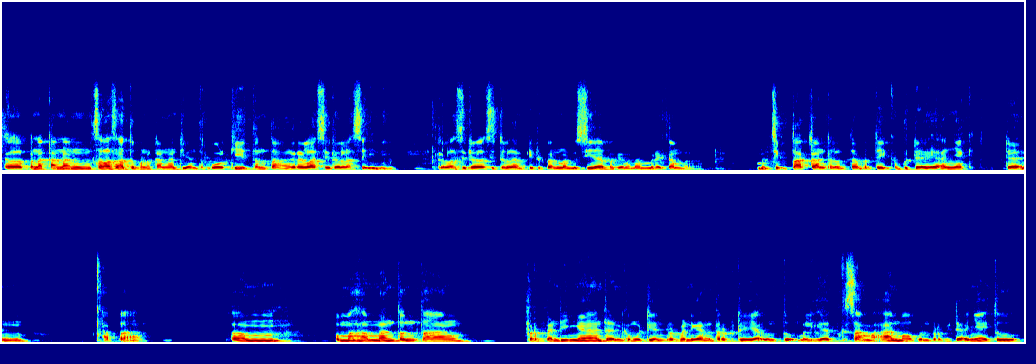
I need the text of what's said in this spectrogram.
uh, penekanan salah satu penekanan di antropologi tentang relasi-relasi ini, relasi-relasi dalam kehidupan manusia, bagaimana mereka menciptakan dalam tanda petik kebudayaannya gitu. dan apa um, pemahaman tentang perbandingan dan kemudian perbandingan antar budaya untuk melihat kesamaan maupun perbedaannya itu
